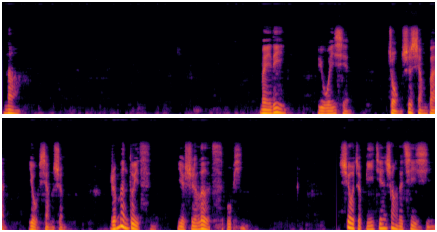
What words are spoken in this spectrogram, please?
娜。美丽与危险总是相伴又相生，人们对此也是乐此不疲。嗅着鼻尖上的气息，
